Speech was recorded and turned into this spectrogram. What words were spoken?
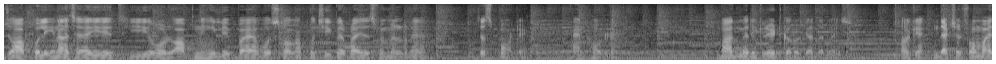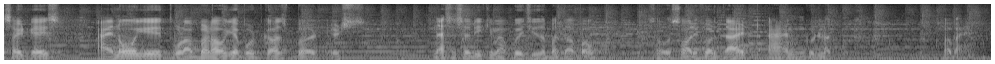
जो आपको लेना चाहिए थी और आप नहीं ले पाए, वो स्टॉक आपको चीपर प्राइजेस में मिल रहे हैं। Just spot it and hold it बाद में रिग्रेट करोगे otherwise okay that's it from my side guys I know ये थोड़ा बड़ा हो गया पॉडकास्ट बट इट्स नेसेसरी कि मैं आपको ये चीज़ें बता पाऊँ। So sorry for that and good luck bye bye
